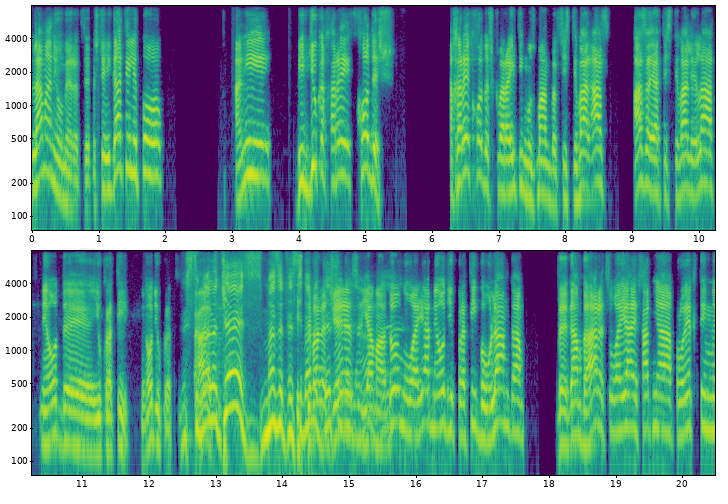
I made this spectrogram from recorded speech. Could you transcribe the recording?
למה אני אומר את זה? כשהגעתי לפה, אני בדיוק אחרי חודש, אחרי חודש כבר הייתי מוזמן בפסטיבל, אז, אז היה פסטיבל אילת מאוד uh, יוקרתי, מאוד יוקרתי. פסטיבל הג'אז, מה זה פסטיבל הג'אז? פסטיבל הג'אז, ים האדום, הוא היה מאוד יוקרתי בעולם גם, וגם בארץ, הוא היה אחד מהפרויקטים uh,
